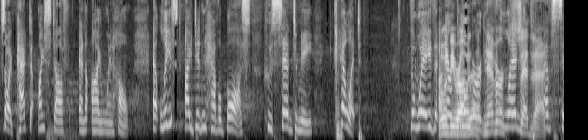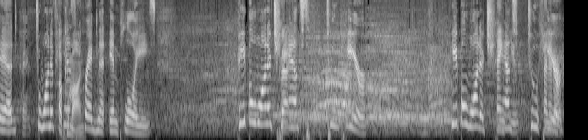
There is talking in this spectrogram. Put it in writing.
So I packed up my stuff and I went home. At least I didn't have a boss who said to me, kill it the way that Mayor Bloomberg never said that. have said to one of oh, his pregnant employees. People want a chance that... to hear. People want a chance to Senator. hear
